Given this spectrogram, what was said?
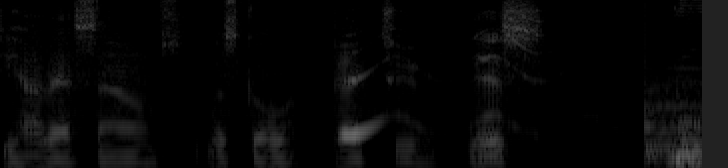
see how that sounds. Let's go back to this.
